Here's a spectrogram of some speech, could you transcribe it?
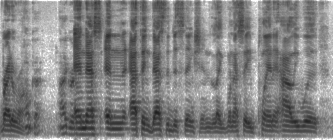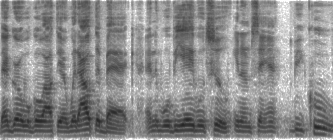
Right or wrong. Okay, I agree. And that's and I think that's the distinction. Like when I say Planet Hollywood, that girl will go out there without the bag and will be able to, you know what I'm saying? Be cool.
